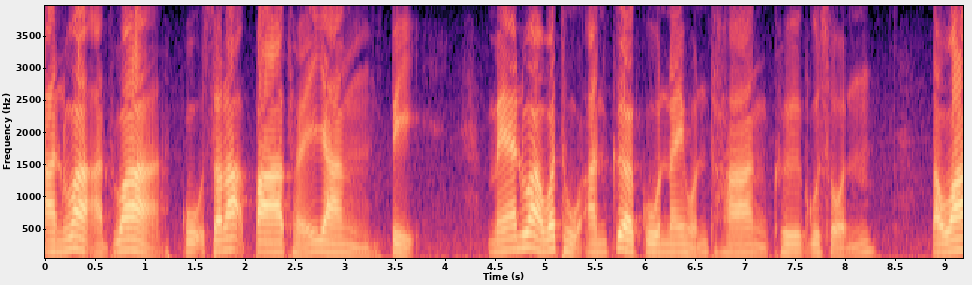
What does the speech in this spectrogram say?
อันว่าอัดว่า กุสละปาเถยยังปิ แม้นว่าวัตถุอันเกื้อกูลในหนทางคือกุศล ตวะ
